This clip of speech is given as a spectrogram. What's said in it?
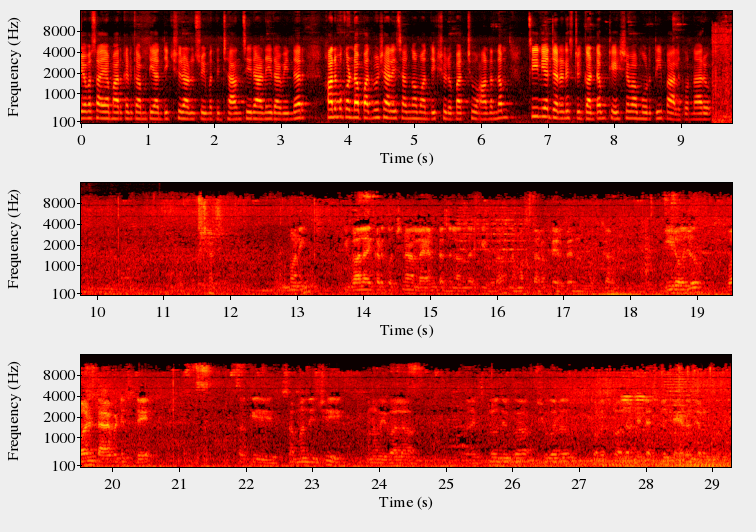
వ్యవసాయ మార్కెట్ కమిటీ అధ్యక్షురాలు శ్రీమతి ఝాన్సీ రాణి రవీందర్ హనుమకొండ పద్మశాలి సంఘం అధ్యక్షులు బచ్చు ఆనందం సీనియర్ జర్నలిస్ట్ గడ్డం కేశవమూర్తి పాల్గొన్నారు. గుడ్ మార్నింగ్ ఇవాళ ఇక్కడికి వచ్చిన లయన్ పెద్దలందరికీ కూడా నమస్కారం. పేరు పేరు నమస్కారం. ఈరోజు వరల్డ్ డయాబెటీస్ డే సంబంధించి మనం ఇవాళ ఎక్స్క్లూజివ్గా షుగర్ కొలెస్ట్రాల్ అన్ని టెస్టులు చేయడం జరుగుతుంది.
